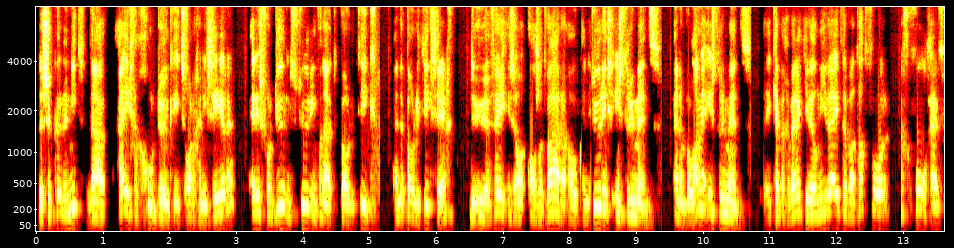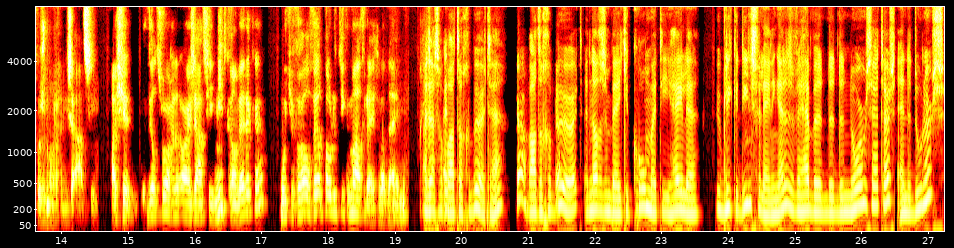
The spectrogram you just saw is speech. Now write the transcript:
Dus ze kunnen niet naar eigen goeddunken iets organiseren. Er is voortdurend sturing vanuit de politiek. En de politiek zegt, de UWV is als het ware ook een sturingsinstrument en een belangeninstrument. Ik heb er gewerkt, je wil niet weten wat dat voor gevolg heeft voor zo'n organisatie. Als je wilt zorgen dat een organisatie niet kan werken, moet je vooral veel politieke maatregelen nemen. Maar dat is ook wat er gebeurt, hè? Ja. Wat er gebeurt, en dat is een beetje krom met die hele publieke dienstverlening. Hè? Dus we hebben de, de normzetters en de doeners.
